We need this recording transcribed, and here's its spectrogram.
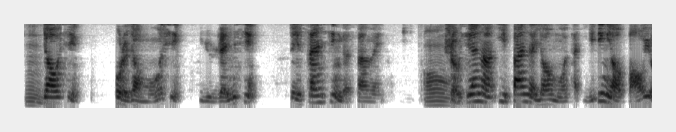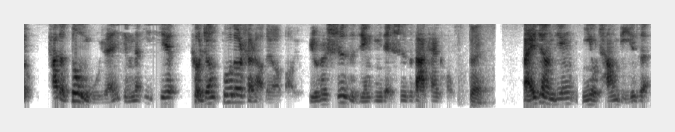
嗯妖性或者叫魔性与人性这三性的三位。哦，首先呢，一般的妖魔它一定要保有它的动物原型的一些特征，多多少少都要保有。比如说狮子精，你得狮子大开口；对，白象精，你有长鼻子；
